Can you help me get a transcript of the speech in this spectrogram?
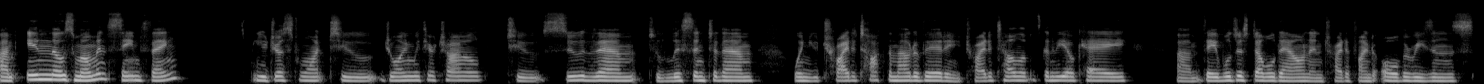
Um, in those moments, same thing. You just want to join with your child, to soothe them, to listen to them. When you try to talk them out of it and you try to tell them it's going to be okay, um, they will just double down and try to find all the reasons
